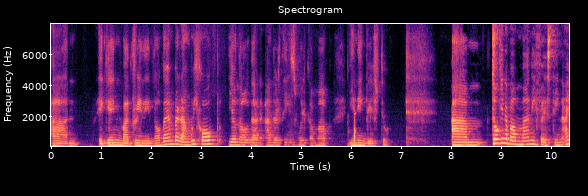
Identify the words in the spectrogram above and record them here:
And again, Madrid in November. And we hope, you know, that other things will come up in English too. Um, talking about manifesting, I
